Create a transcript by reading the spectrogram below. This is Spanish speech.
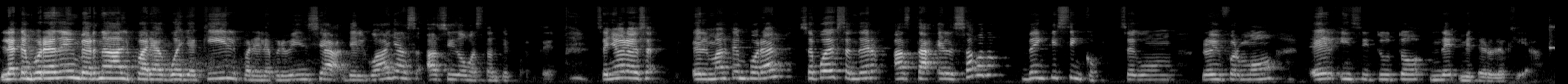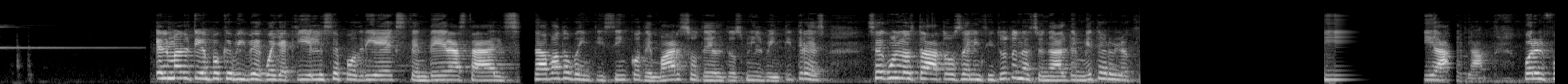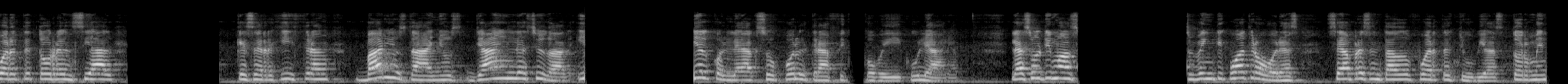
La temporada invernal para Guayaquil, para la provincia del Guayas, ha sido bastante fuerte. Señores, el mal temporal se puede extender hasta el sábado 25, según lo informó el Instituto de Meteorología. El mal tiempo que vive Guayaquil se podría extender hasta el sábado 25 de marzo del 2023, según los datos del Instituto Nacional de Meteorología por el fuerte torrencial que se registran varios daños ya en la ciudad y el colapso por el tráfico vehicular. Las últimas 24 horas se han presentado fuertes lluvias, tormentas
